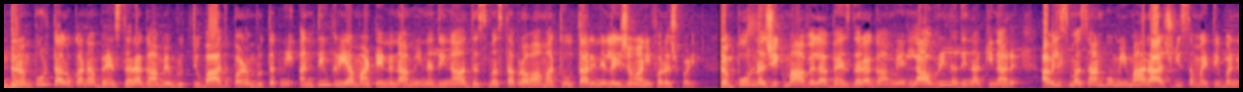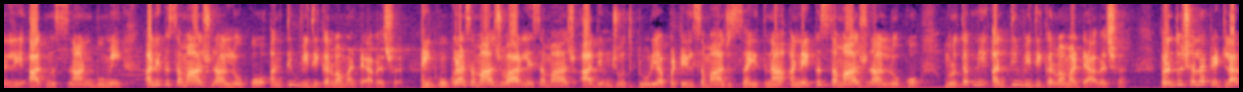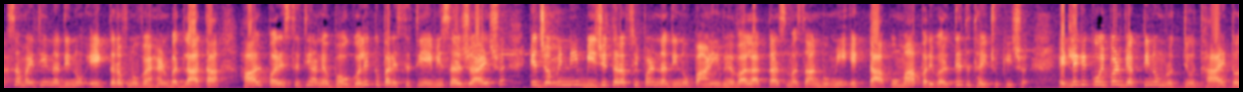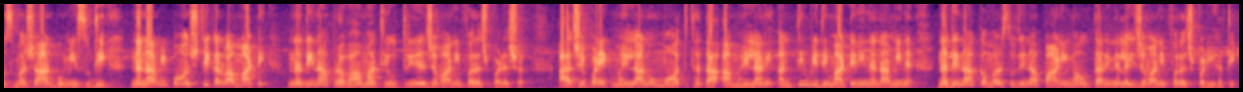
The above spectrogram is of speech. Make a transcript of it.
ધરમપુર તાલુકાના ભેંસધરા ગામે મૃત્યુ બાદ પણ મૃતકની અંતિમ ક્રિયા માટે નનામી નદીના ધસમસતા પ્રવાહમાંથી ઉતારીને લઈ જવાની ફરજ પડી. ધરમપુર નજીકમાં આવેલા ભેંસધરા ગામે લાવરી નદીના કિનારે આવેલી સ્મશાન ભૂમિમાં રાજવી સમયથી બનેલી આત્મસ્નાન ભૂમિ અનેક સમાજના લોકો અંતિમ વિધિ કરવા માટે આવે છે. અહીં કુંકણા સમાજ, વારલી સમાજ, આદિમ જૂથ, ઢોળિયા પટેલ સમાજ સહિતના અનેક સમાજના લોકો મૃતકની અંતિમ વિધિ કરવા માટે આવે છે. પરંતુ છેલ્લા કેટલાક સમયથી નદીનું એક તરફનું વહેણ બદલાતા હાલ પરિસ્થિતિ અને ભૌગોલિક પરિસ્થિતિ એવી સર્જાય છે કે જમીનની બીજી તરફથી પણ નદીનું પાણી વહેવા લાગતા સ્મશાન ભૂમિ એક ટાપુમાં પરિવર્તિત થઈ ચૂકી છે. એટલે કે કોઈ પણ વ્યક્તિનું મૃત્યુ થાય તો સ્મશાન ભૂમિ સુધી નનામી પહોંચતી કરવા માટે નદીના પ્રવાહમાંથી ઉતરીને જવાની ફરજ પડે છે. આજે પણ એક મહિલાનું મોત થતાં આ મહિલાની અંતિમ વિધિ માટેની નનામીને નદીના કમર સુધીના પાણીમાં ઉતારીને લઈ જવાની ફરજ પડી હતી.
